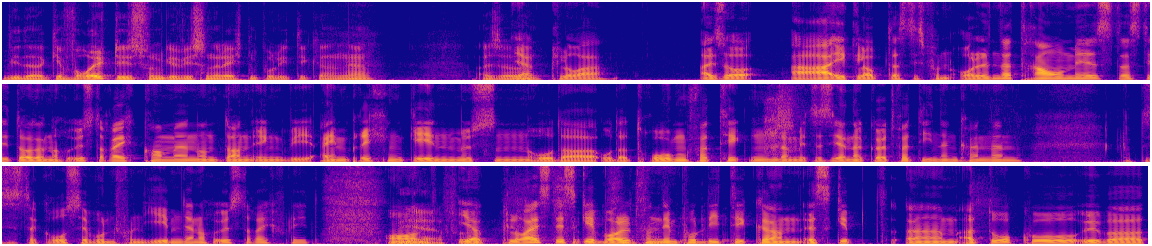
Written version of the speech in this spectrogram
wieder gewollt ist von gewissen rechten Politikern. Ja? Also, Ja, klar. Also, A, ich glaube, dass das von allen der Traum ist, dass die da dann nach Österreich kommen und dann irgendwie einbrechen gehen müssen oder, oder Drogen verticken, damit sie sich noch Geld verdienen können. Ich glaube, das ist der große Wunsch von jedem, der nach Österreich flieht. Und Ja, ja, klar ist das gewollt von den Politikern. Es gibt ähm, ein Doku über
